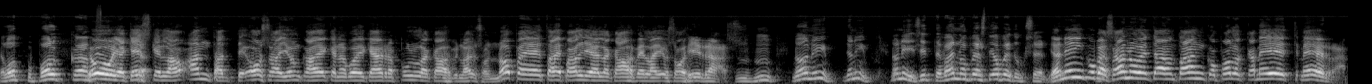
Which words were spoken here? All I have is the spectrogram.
ja loppu polkkaa. Joo, ja keskellä on antante osa, jonka aikana voi käydä pullakahvilla, jos on nopea, tai paljailla kahvilla, jos on hiras. Mhm. No niin, no niin, no niin, sitten vain nopeasti opetukseen. Ja niin kuin mä sanoin, tää on tanko polkka meet meera.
